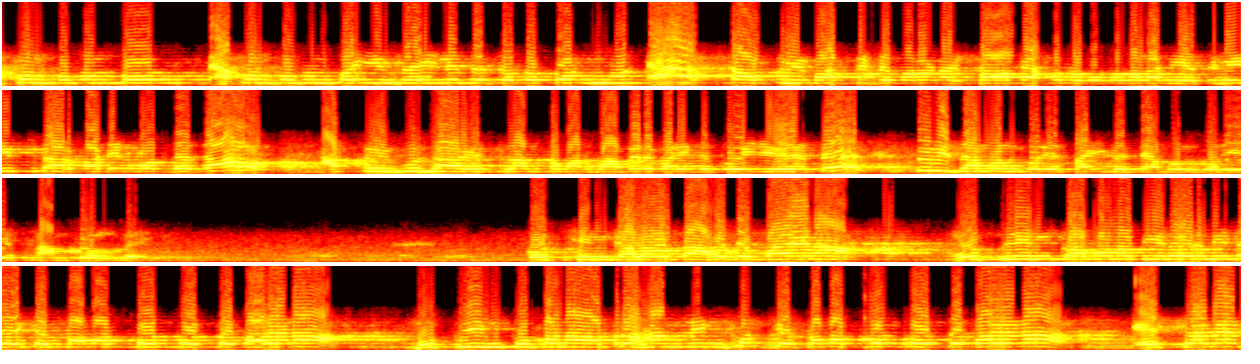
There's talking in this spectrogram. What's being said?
এখন পর্যন্ত এখন পর্যন্ত ইসরায়েলের যত পণ্য একটাও তুমি বাদ দিতে পারো না, সব এখনও মোকাবেলা নিয়ে তুমি ইফতার পার্টির মধ্যে যাও, আর তুমি বুঝাও ইসলাম তোমার বাপের বাড়িতে তৈরি হয়েছে, তুমি যেমন করে চাইবে তেমন করে ইসলাম চলবে। কঠিন কালেও তা হতে পারে না। মুসলিম কখনো বিধর্মীদেরকে সমর্থন করতে পারে না। মুসলিম কখনো আব্রাহাম লিঙ্কনকে সমর্থন করতে পারে না। ইসলামের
